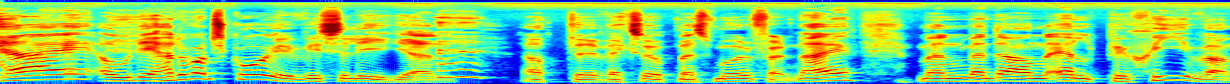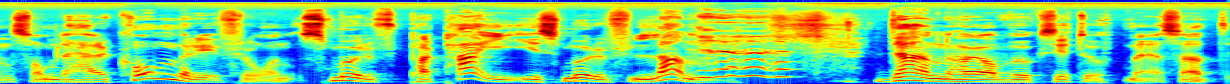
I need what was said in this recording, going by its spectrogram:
Nej, och det hade varit skoj visserligen att eh, växa upp med smurfer. Nej, men med den LP-skivan som det här kommer ifrån, Smurfpartaj i Smurfland. Den har jag vuxit upp med. Så att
